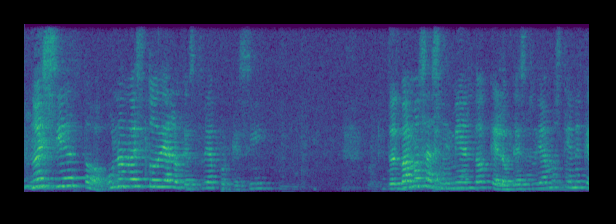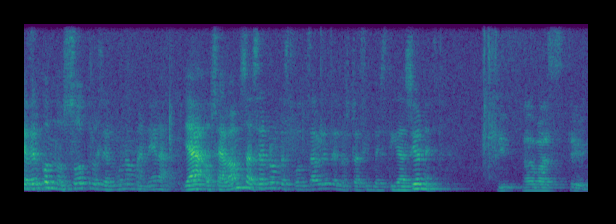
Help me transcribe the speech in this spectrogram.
No es cierto, uno no estudia lo que estudia porque sí. Entonces vamos asumiendo que lo que estudiamos tiene que ver con nosotros de alguna manera. Ya, o sea, vamos a hacernos responsables de nuestras investigaciones. Sí, nada más este,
